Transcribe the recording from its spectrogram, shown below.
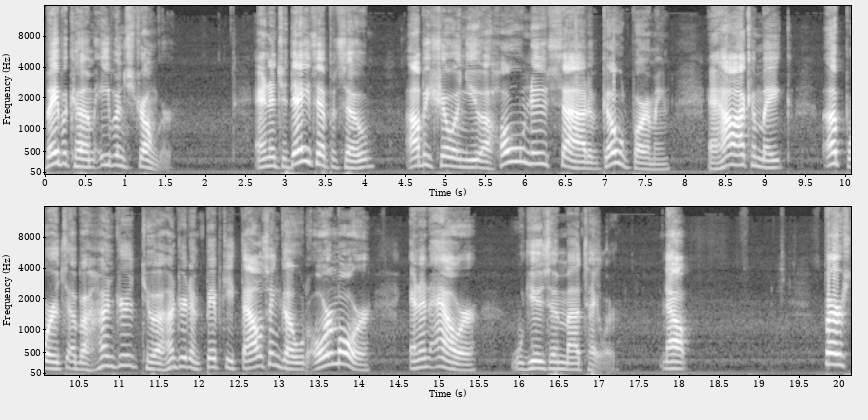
they become even stronger. And in today's episode, I'll be showing you a whole new side of gold farming and how I can make upwards of a hundred to a hundred and fifty thousand gold or more in an hour using my tailor. Now, first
